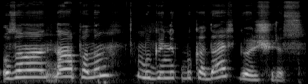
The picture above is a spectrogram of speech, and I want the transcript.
O zaman ne yapalım? Bugünlük bu kadar. Görüşürüz.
